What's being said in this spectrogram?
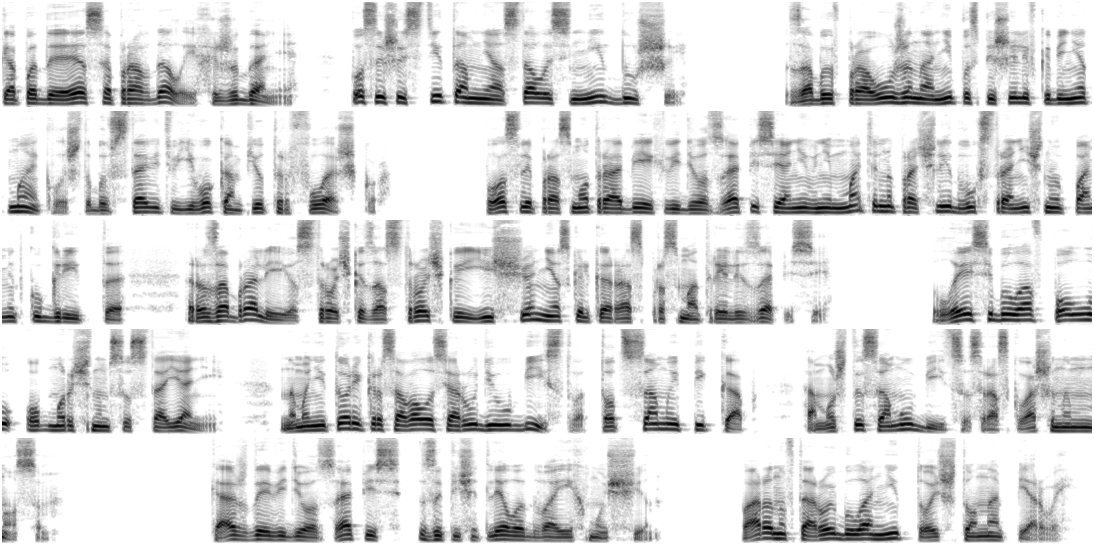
КПДС оправдала их ожидания. После шести там не осталось ни души. Забыв про ужин, они поспешили в кабинет Майкла, чтобы вставить в его компьютер флешку. После просмотра обеих видеозаписей они внимательно прочли двухстраничную памятку Гритта — разобрали ее строчка за строчкой и еще несколько раз просмотрели записи. Лэйси была в полуобморочном состоянии. На мониторе красовалось орудие убийства, тот самый пикап, а может и сам убийца с расквашенным носом. Каждая видеозапись запечатлела двоих мужчин. Пара на второй была не той, что на первой.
